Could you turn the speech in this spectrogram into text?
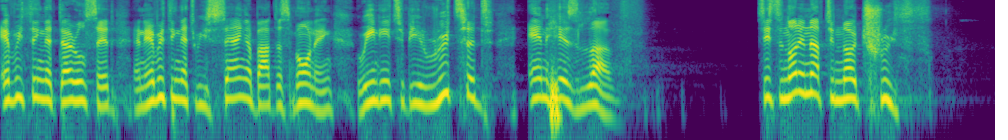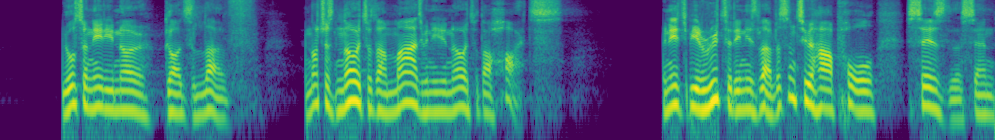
everything that Daryl said and everything that we sang about this morning, we need to be rooted in his love. See, it's not enough to know truth, we also need to know God's love. And not just know it with our minds, we need to know it with our hearts. We need to be rooted in His love. Listen to how Paul says this. And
